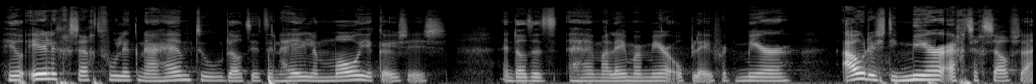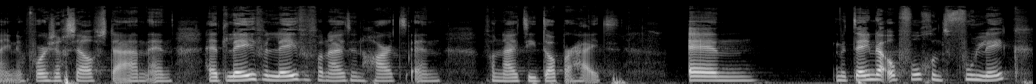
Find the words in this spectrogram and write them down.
Heel eerlijk gezegd voel ik naar hem toe dat dit een hele mooie keuze is. En dat het hem alleen maar meer oplevert. Meer ouders die meer echt zichzelf zijn en voor zichzelf staan. En het leven leven vanuit hun hart en vanuit die dapperheid. En meteen daarop volgend voel ik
